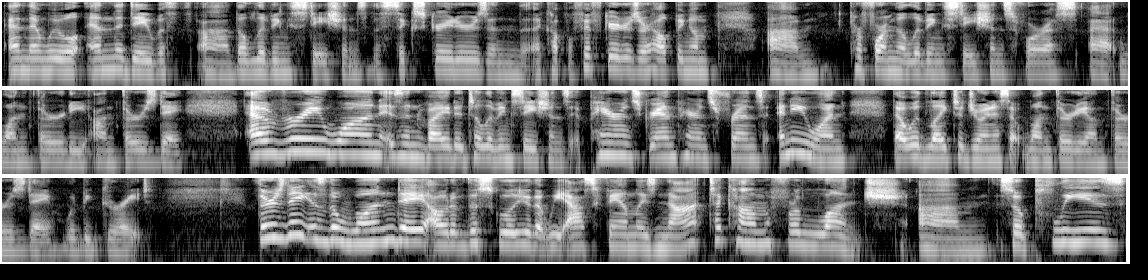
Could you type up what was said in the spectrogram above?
and then we will end the day with uh, the living stations. The sixth graders and a couple fifth graders are helping them um, perform the living stations for us at 1.30 on Thursday. Every Everyone is invited to Living Stations. If parents, grandparents, friends, anyone that would like to join us at 1:30 on Thursday would be great. Thursday is the one day out of the school year that we ask families not to come for lunch. Um, so please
